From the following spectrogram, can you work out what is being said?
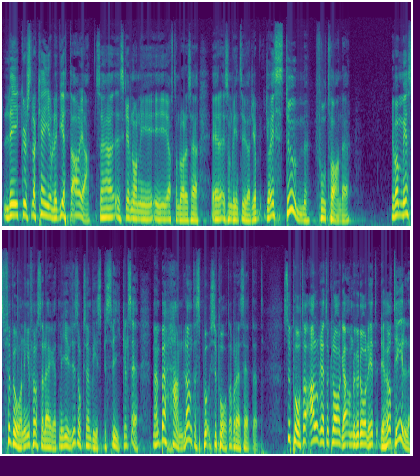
Lakers lakejer blev jättearga. Så här skrev någon i, i Aftonbladet så här, eh, som blev intervjuad. Jag, jag är stum fortfarande. Det var mest förvåning i första läget, men givetvis också en viss besvikelse. Men behandla inte supportrar på det här sättet. Supportrar har all rätt att klaga om det går dåligt. Det hör till,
